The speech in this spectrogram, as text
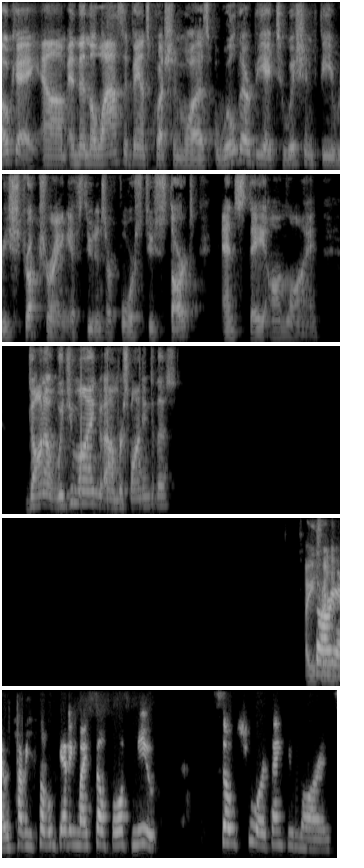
Okay, um, and then the last advanced question was, will there be a tuition fee restructuring if students are forced to start and stay online. Donna, would you mind um, responding to this? Are you Sorry, to... I was having trouble getting myself off mute. So sure, thank you, Lawrence.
